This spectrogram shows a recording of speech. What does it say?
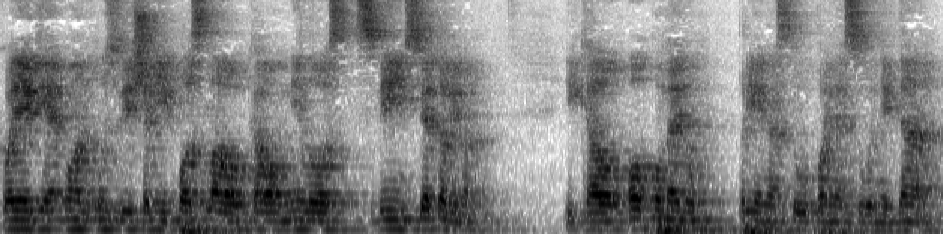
kojeg je on uzvišeni poslao kao milost svim svjetovima i kao opomenu prije nastupanja sudnjeg dana.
